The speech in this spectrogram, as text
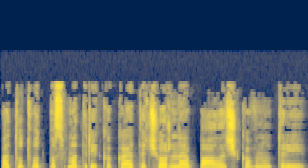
а тут вот посмотри, какая-то черная палочка внутри.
